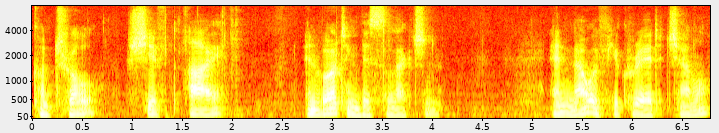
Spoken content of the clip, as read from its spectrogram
Control Shift I, inverting this selection. And now if you create a channel,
